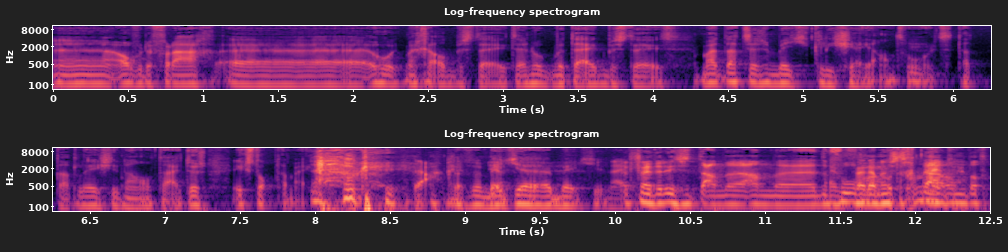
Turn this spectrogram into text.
uh, over de vraag uh, hoe ik mijn geld besteed en hoe ik mijn tijd besteed. Maar dat is een beetje cliché antwoord. Dat, dat lees je dan altijd. Dus ik stop daarmee. Oké. Ja, dat is een beetje... Een beetje nee. Verder is het aan de, aan de voorgangers om dat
